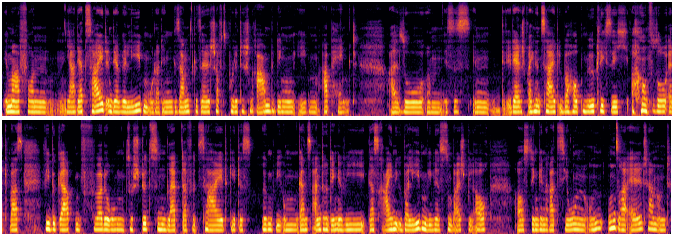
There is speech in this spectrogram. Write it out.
immer von ja, der Zeit, in der wir leben oder den gesamtgesellschaftspolitischen Rahmenbedingungen eben abhängt. Also ähm, ist es in der entsprechenden Zeit überhaupt möglich, sich auf so etwas wie Begabtenförderung zu stützen? Bleibt dafür Zeit? Geht es irgendwie um ganz andere Dinge wie das reine Überleben, wie wir es zum Beispiel auch aus den Generationen un unserer Eltern und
